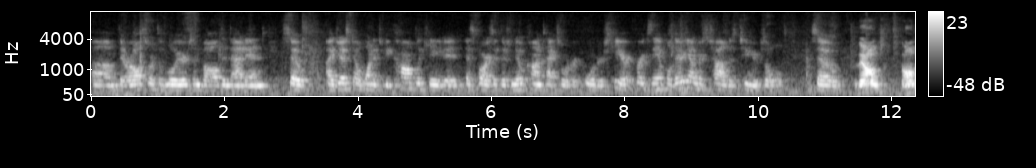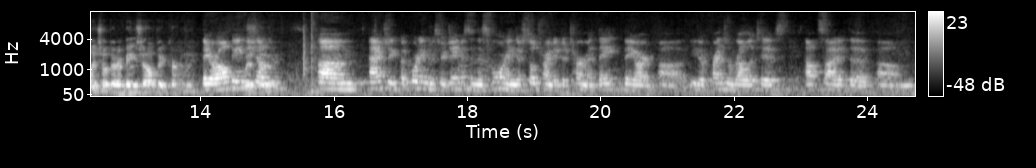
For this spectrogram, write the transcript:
Um, There are all sorts of lawyers involved in that end. So I just don't want it to be complicated as far as if there's no contact order, orders here. For example, their youngest child is two years old. So They all, all the children are being sheltered currently? they are all being With sheltered. Um, actually, according to Mr. Jameson this morning, they're still trying to determine. They, they are, uh, either friends or relatives outside of the, um,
